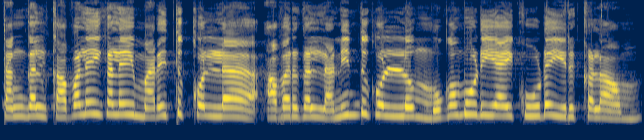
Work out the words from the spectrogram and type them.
தங்கள் கவலைகளை மறைத்துக்கொள்ள அவர்கள் அணிந்து கொள்ளும் முகமூடியாய் கூட இருக்கலாம்.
